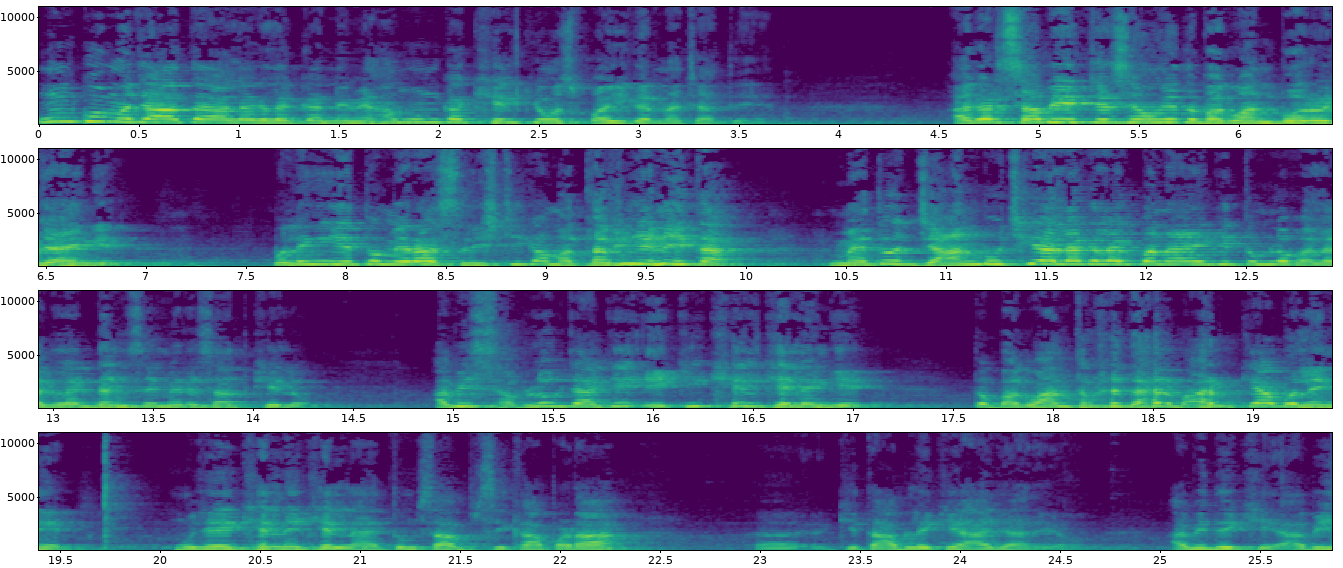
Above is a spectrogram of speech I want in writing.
उनको मज़ा आता है अलग अलग करने में। हम उनका खेल क्यों स्पॉइल करना चाहते हैं? अगर सब एक जैसे होंगे तो भगवान बोर हो जाएँगे। बोलेंगे, ये तो मेरा सृष्टि का मतलब ही नहीं था। मैं तो जानबूझ के अलग अलग बनाए कि तुम लोग अलग अलग ढंग से मेरे साथ खेलो। अभी सब लोग जाके एक ही खेल खेलेंगे। तो भगवान थोड़े देर बाद क्या बोलेंगे, मुझे ये खेल नहीं खेलना है, तुम सब सिखा पढ़ा किताब लेके आ जा रहे हो। अभी देखिए, अभी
